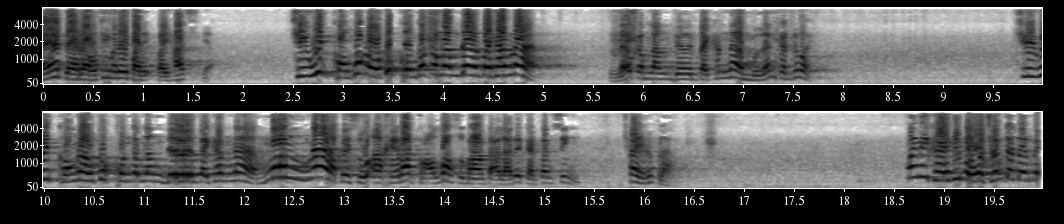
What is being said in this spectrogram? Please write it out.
แม้แต่เราที่ไม่ได้ไปไปฮัจจ์เนี่ยชีวิตของพวกเราทุกคนก็กำลังเดินไปข้างหน้า แล้วกำลังเดินไปข้างหน้าเหมือนกันด้วย ชีวิตของเราทุกคนกำลังเดินไปข้างหน้า มุ่งหน้าไปสู่อาเคราตของอัลลอสุบฮานตะลาด้วยกันทั้งสิ้น ใช่หรือเปล่า ไม่มีใครที่บอกว่าฉันจะเดินไป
